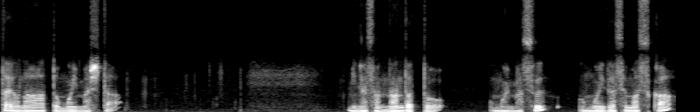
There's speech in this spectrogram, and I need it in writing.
たよなと思いました。皆さん何だと思います？思い出せますか？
